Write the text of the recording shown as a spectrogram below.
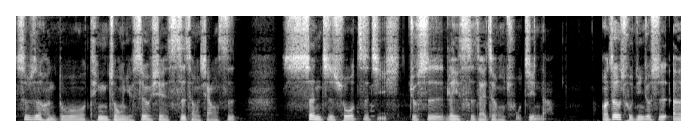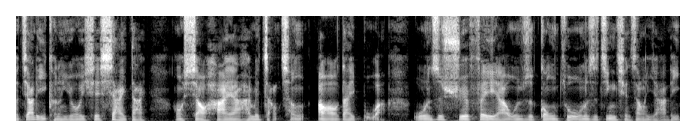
是不是很多听众也是有些似曾相识，甚至说自己就是类似在这种处境呢？呃，这个处境就是呃，家里可能有一些下一代哦，小孩啊还没长成，嗷嗷待哺啊，无论是学费啊，无论是工作，无论是金钱上的压力，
